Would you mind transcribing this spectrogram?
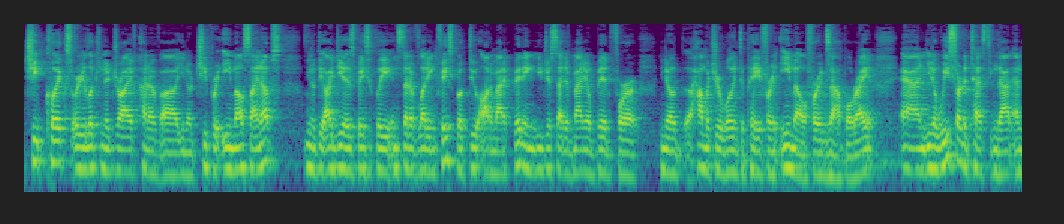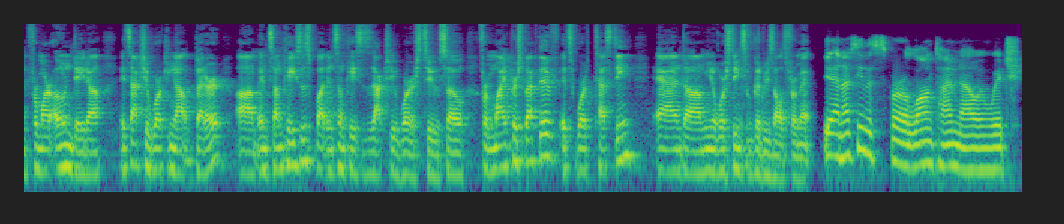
cheap clicks or you're looking to drive kind of, uh, you know, cheaper email signups, you know, the idea is basically instead of letting Facebook do automatic bidding, you just set a manual bid for, you know, how much you're willing to pay for an email, for example, right? And, you know, we started testing that and from our own data, it's actually working out better, um, in some cases, but in some cases it's actually worse too. So from my perspective, it's worth testing and, um, you know, we're seeing some good results from it. Yeah. And I've seen this for a long time now in which,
